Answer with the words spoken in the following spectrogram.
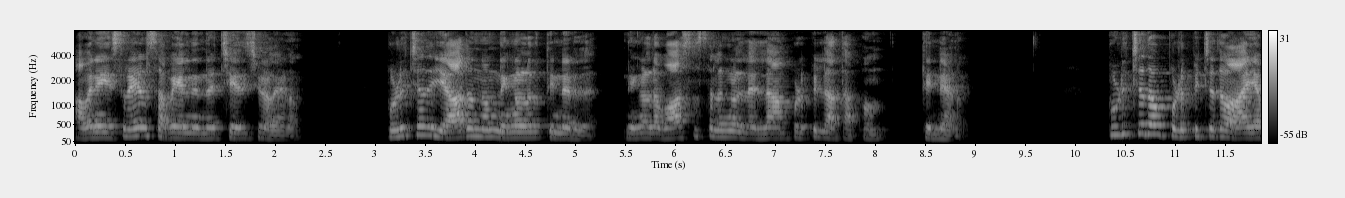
അവനെ ഇസ്രയേൽ സഭയിൽ നിന്ന് ഛേദിച്ചു കളയണം. പുളിച്ചത് യാതൊന്നും നിങ്ങൾ തിന്നരുത്. നിങ്ങളുടെ വാസസ്ഥലങ്ങളിലെല്ലാം പുളിപ്പില്ലാത്ത അപ്പം തിന്നണം. പുളിച്ചതോ പുളിപ്പിച്ചതോ ആയ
